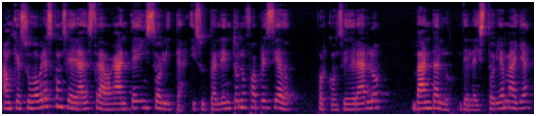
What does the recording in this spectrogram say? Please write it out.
Aunque su obra es considerada extravagante e insólita y su talento no fue apreciado por considerarlo vándalo de la historia maya,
